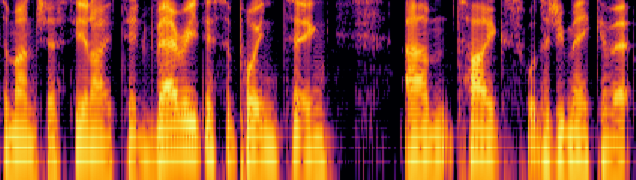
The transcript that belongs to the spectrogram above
to Manchester United. Very disappointing. Um, Tiges, what did you make of it?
